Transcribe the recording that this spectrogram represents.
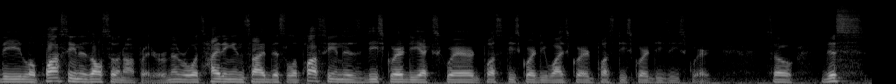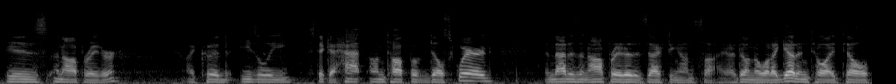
the Laplacian is also an operator. Remember what's hiding inside this Laplacian is d squared dx squared plus d squared dy squared plus d squared dz squared. So this is an operator. I could easily stick a hat on top of del squared, and that is an operator that's acting on psi. I don't know what I get until I tell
